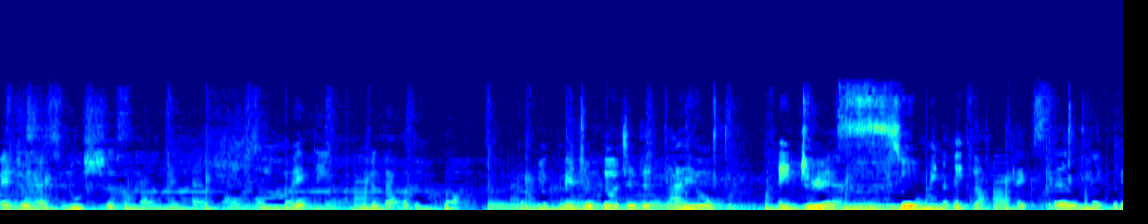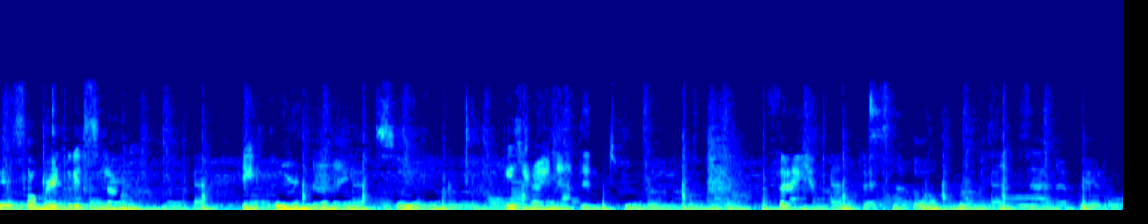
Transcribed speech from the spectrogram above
medyo mas loose siya sa akin. So, I think, maganda ko din kapag medyo budgeted tayo, ay dress. So, may nakita akong XL na dress. Summer dress lang. Ay, 4.9. So, i-try natin to. Sayang tong dress na to. Promising sana, pero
